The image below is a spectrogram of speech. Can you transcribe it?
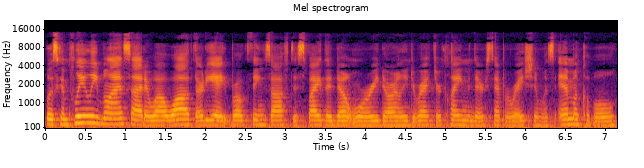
was completely blindsided while Wilde, 38, broke things off despite the Don't Worry, Darling director claiming their separation was amicable.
